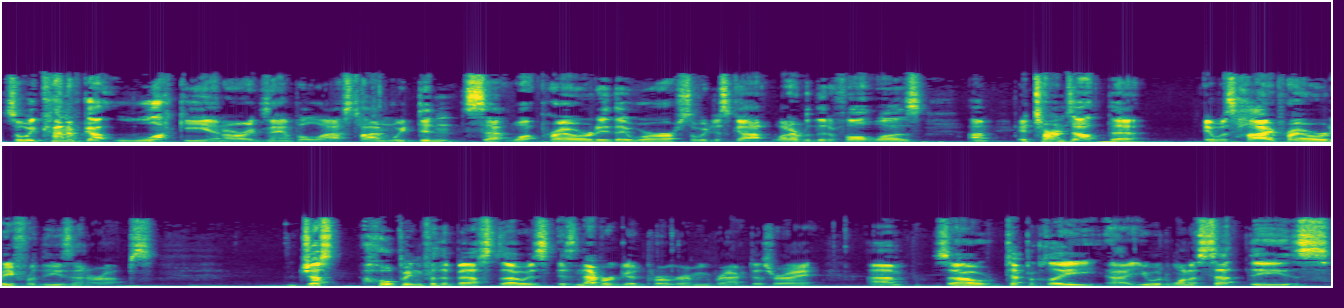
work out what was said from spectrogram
So we kind of got lucky in our example last time. We didn't set what priority they were, so we just got whatever the default was. Um, it turns out that it was high priority for these interrupts. Just hoping for the best, though, is, is never good programming practice, right? Um, so typically, uh, you would want to set these.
